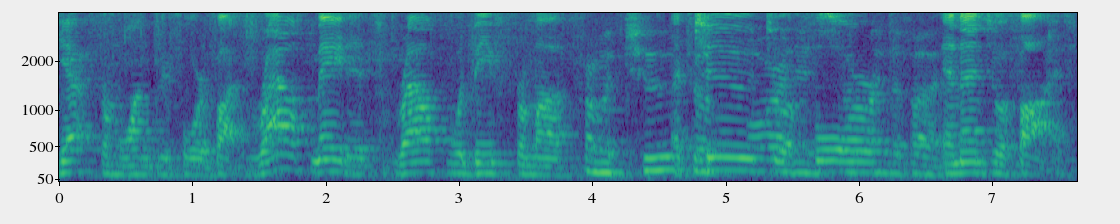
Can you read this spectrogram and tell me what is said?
get from one through four to five. Ralph made it, Ralph would be from a, From a two a to two a to a four four, and then slip into five. and then to a five.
